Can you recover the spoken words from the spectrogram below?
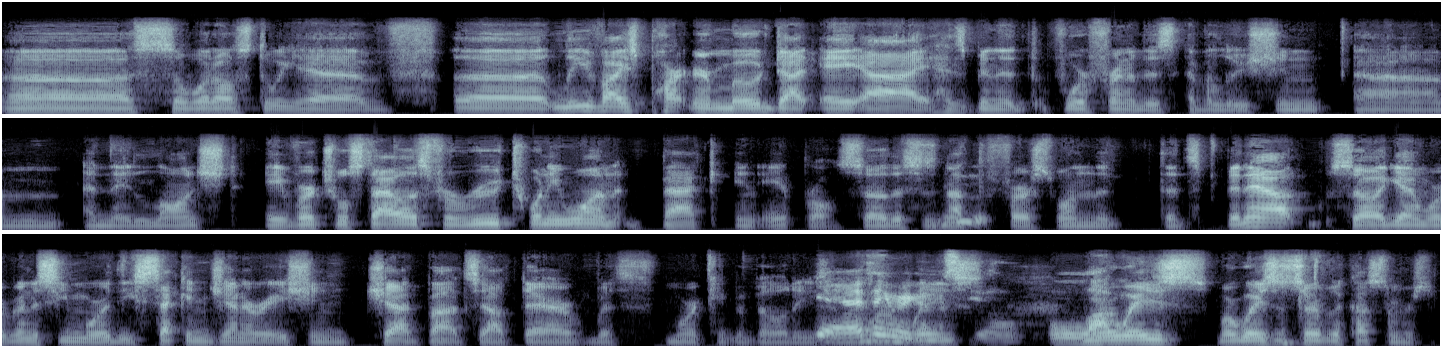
Uh, so what else do we have? Uh, Levi's partner Mode.ai has been at the forefront of this evolution, um, and they launched a virtual stylist for Rue 21 back in April. So this is not the first one that, that's been out. So again, we're going to see more of the second generation chatbots out there with more capabilities. Yeah, I think we're going to see a lot more ways, more ways to serve the customers.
